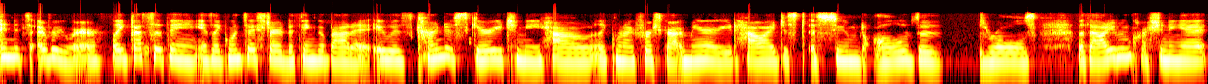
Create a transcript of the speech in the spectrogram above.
and it's everywhere like that's the thing is like once i started to think about it it was kind of scary to me how like when i first got married how i just assumed all of those roles without even questioning it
